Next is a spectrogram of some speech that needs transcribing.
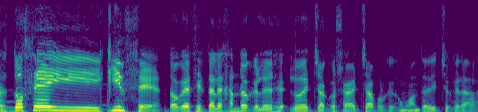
las 12 y 15. Tengo que decirte, Alejandro, que lo he, lo he hecho a cosa hecha, porque como antes he dicho que era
